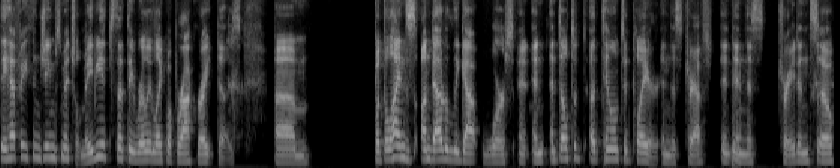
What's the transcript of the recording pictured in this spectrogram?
they have faith in James Mitchell. Maybe it's that they really like what Brock Wright does. Um, but the Lions undoubtedly got worse and and, and dealt a, a talented player in this draft in, in this trade, and so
